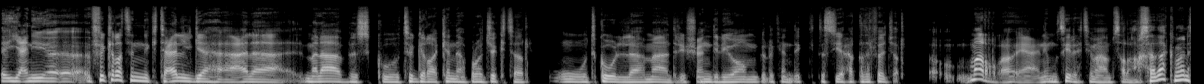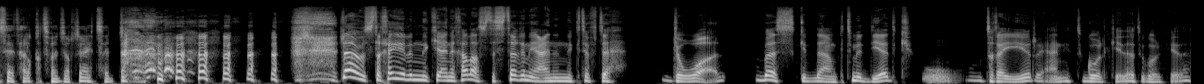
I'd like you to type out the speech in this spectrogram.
يعني آه، فكرة إنك تعلقه على ملابسك وتقرأ كأنه بروجيكتور وتقول له ما أدري إيش عندي اليوم يقول لك عندك تسجيل حلقة الفجر. مرة يعني مثير اهتمام صراحة. بس هذاك ما نسيت حلقة فجر جاي تسجل. لا بس تخيل إنك يعني خلاص تستغني عن إنك تفتح جوال بس قدامك تمد يدك وتغير يعني تقول كذا تقول كذا.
